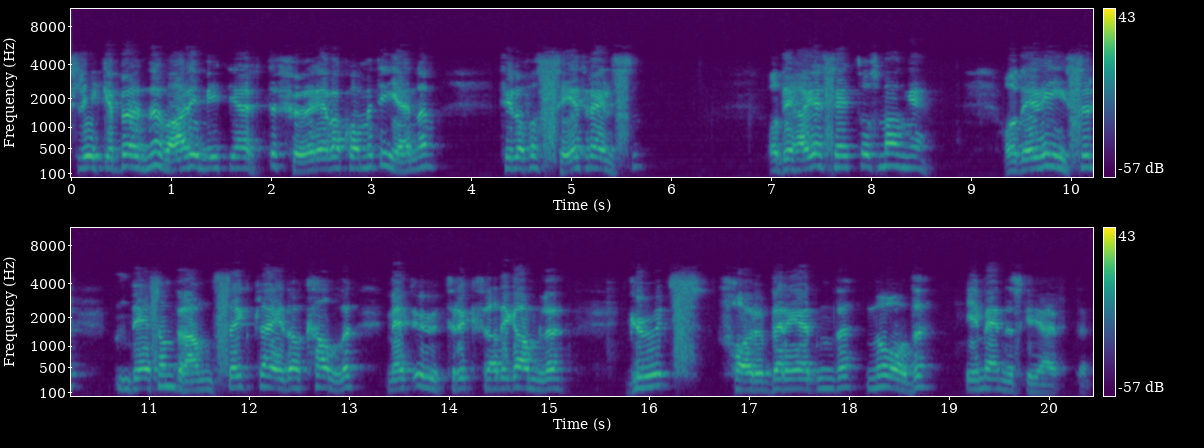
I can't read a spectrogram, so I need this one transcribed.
Slike bønner var i mitt hjerte før jeg var kommet igjennom til å få se frelsen. Og det har jeg sett hos mange. Og det viser det som Brandtzæg pleide å kalle, med et uttrykk fra de gamle, Guds forberedende nåde i menneskehjertet.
